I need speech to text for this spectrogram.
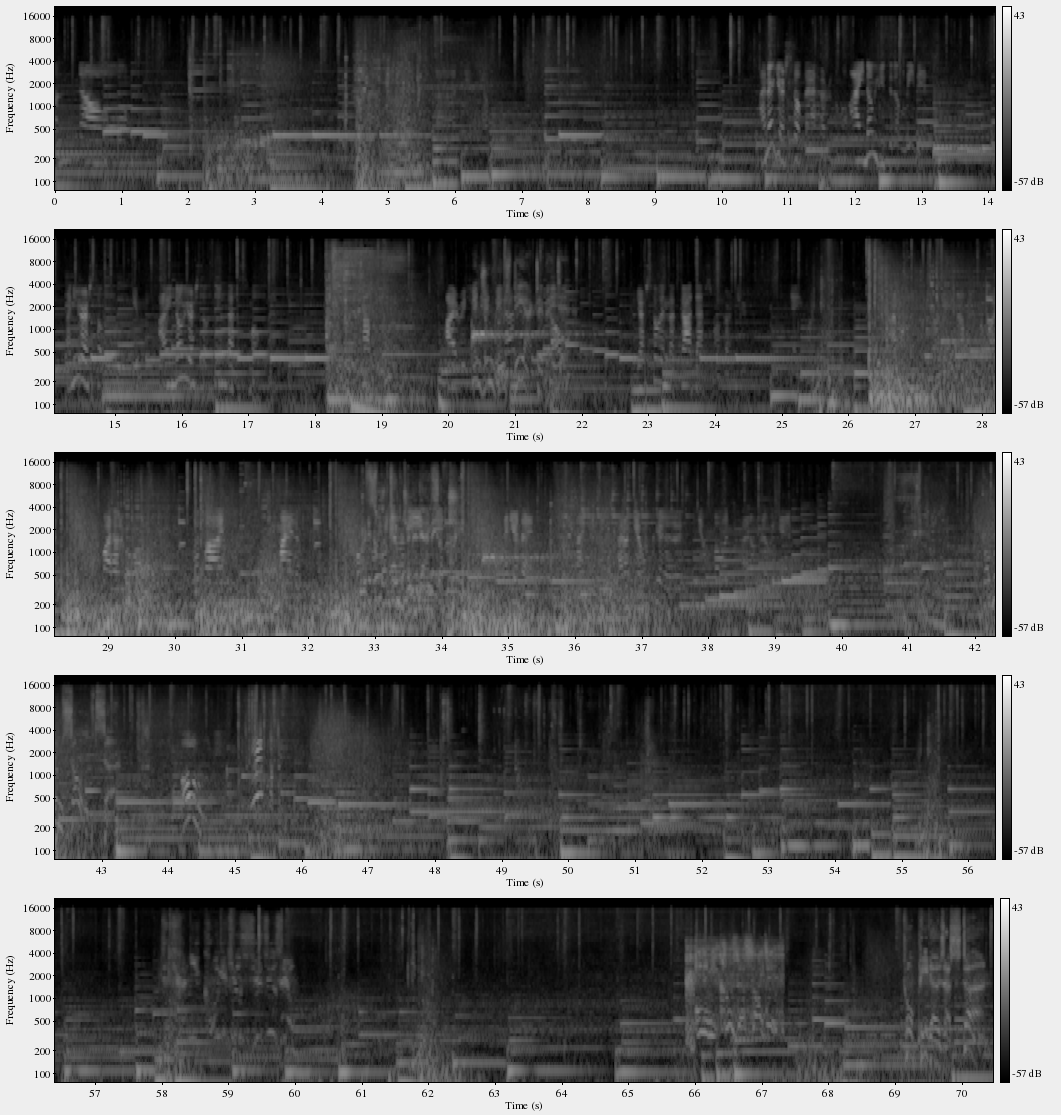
on. No. I know you're still there, Harugumo. I know you didn't leave yet. I know you're still. You, I know you're still in that smoke. I refuse Engine boost deactivated. No. You're still in that goddamn smoke, aren't you? 500 more. Goodbye. Minus. And you're dead. I don't care who kills forward. I don't really care. Problem solved, sir. Oh! Shit! Enemy cruiser sighted. Torpedoes astern.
